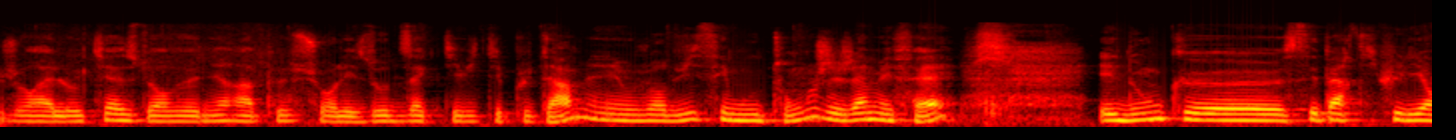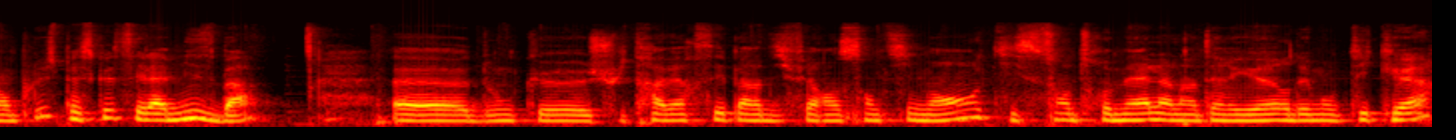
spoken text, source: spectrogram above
j'aurai l'occasion de revenir un peu sur les autres activités plus tard, mais aujourd'hui c'est mouton, j'ai jamais fait. Et donc euh, c'est particulier en plus parce que c'est la mise bas. donc je suis traversée par différents sentiments qui s'entremêlent à l'intérieur de mon petit cœur.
